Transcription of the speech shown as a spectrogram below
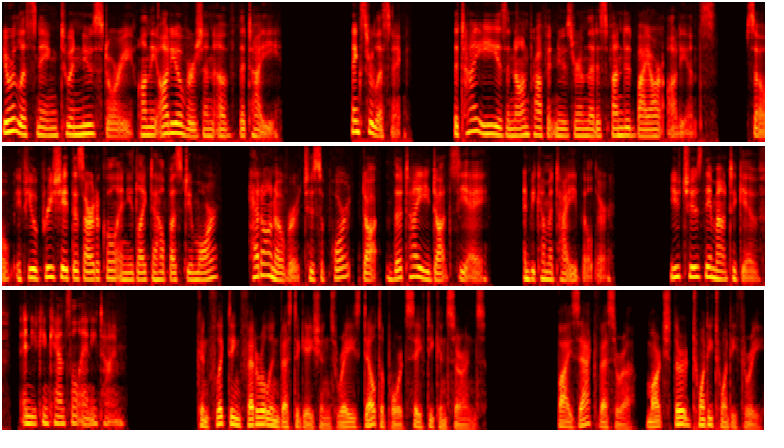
You're listening to a news story on the audio version of The Tyee. Thanks for listening. The Tyee is a nonprofit newsroom that is funded by our audience. So, if you appreciate this article and you'd like to help us do more, head on over to support.thetyee.ca and become a Tyee builder. You choose the amount to give, and you can cancel anytime. Conflicting federal investigations raise Deltaport safety concerns. By Zak Vescera, March 3, 2023.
